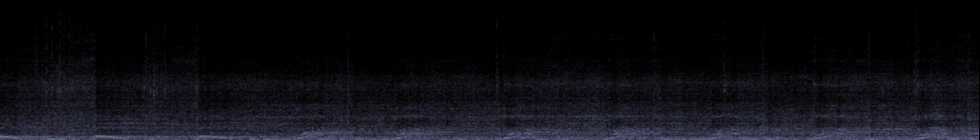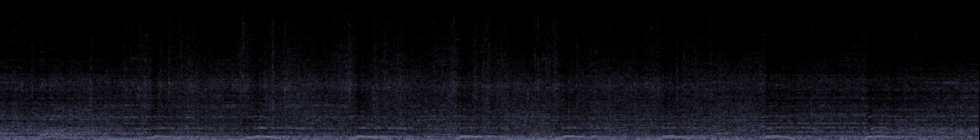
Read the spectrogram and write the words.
Thank you.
